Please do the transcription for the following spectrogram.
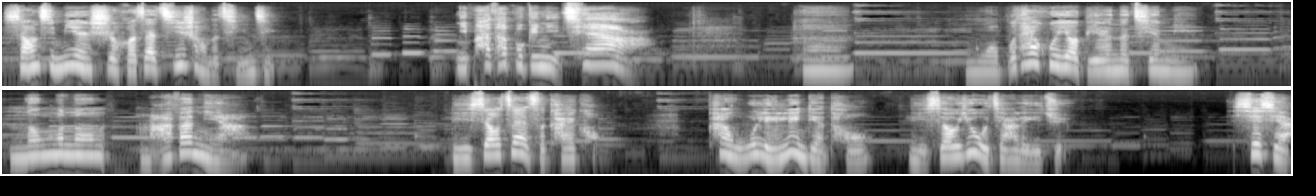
想起面试和在机场的情景。你怕他不给你签啊？嗯，我不太会要别人的签名，能不能麻烦你啊？李潇再次开口，看吴玲玲点头，李潇又加了一句：“谢谢。”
